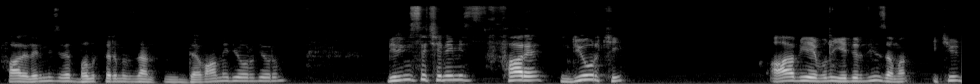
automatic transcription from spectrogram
farelerimiz ve balıklarımızdan devam ediyor diyorum. Birinci seçeneğimiz fare diyor ki abiye bunu yedirdiğin zaman 2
